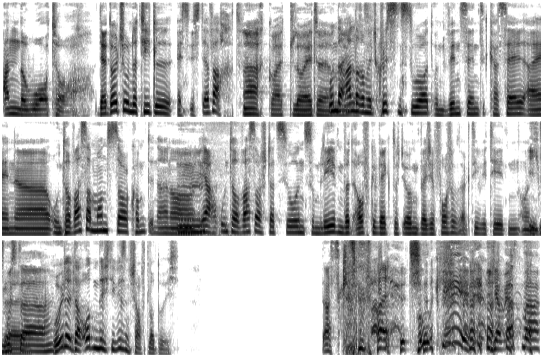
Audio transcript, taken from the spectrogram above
Underwater. Der deutsche Untertitel Es ist erwacht. Ach Gott, Leute. Unter mein anderem Gott. mit Kristen Stewart und Vincent Cassell. Ein äh, Unterwassermonster kommt in einer Mhm. ja, Unterwasserstation zum Leben, wird aufgeweckt durch irgendwelche Forschungsaktivitäten und Ich muss äh, da- rödelt da ordentlich die Wissenschaftler durch. Das klingt falsch. Okay, ich habe erstmal,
